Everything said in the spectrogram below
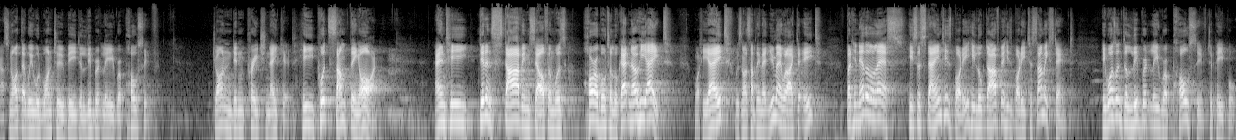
Now, it's not that we would want to be deliberately repulsive. John didn't preach naked, he put something on. And he didn't starve himself and was horrible to look at. No, he ate. What he ate was not something that you may like to eat, but he, nevertheless, he sustained his body, he looked after his body to some extent. He wasn't deliberately repulsive to people.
